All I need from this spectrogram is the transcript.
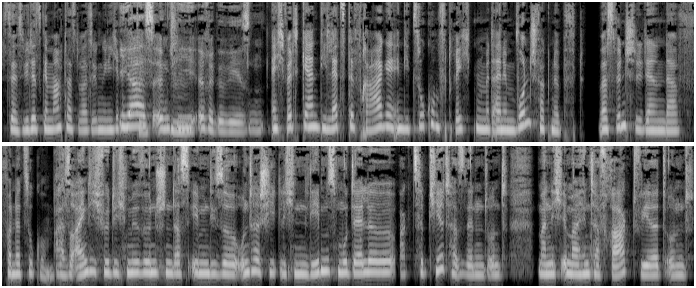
Ist das, wie du das gemacht hast, war es irgendwie nicht richtig. Ja, ist irgendwie hm. irre gewesen. Ich würde gern die letzte Frage in die Zukunft richten mit einem Wunsch verknüpft. Was wünschst du dir denn da von der Zukunft? Also eigentlich würde ich mir wünschen, dass eben diese unterschiedlichen Lebensmodelle akzeptierter sind und man nicht immer hinterfragt wird und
